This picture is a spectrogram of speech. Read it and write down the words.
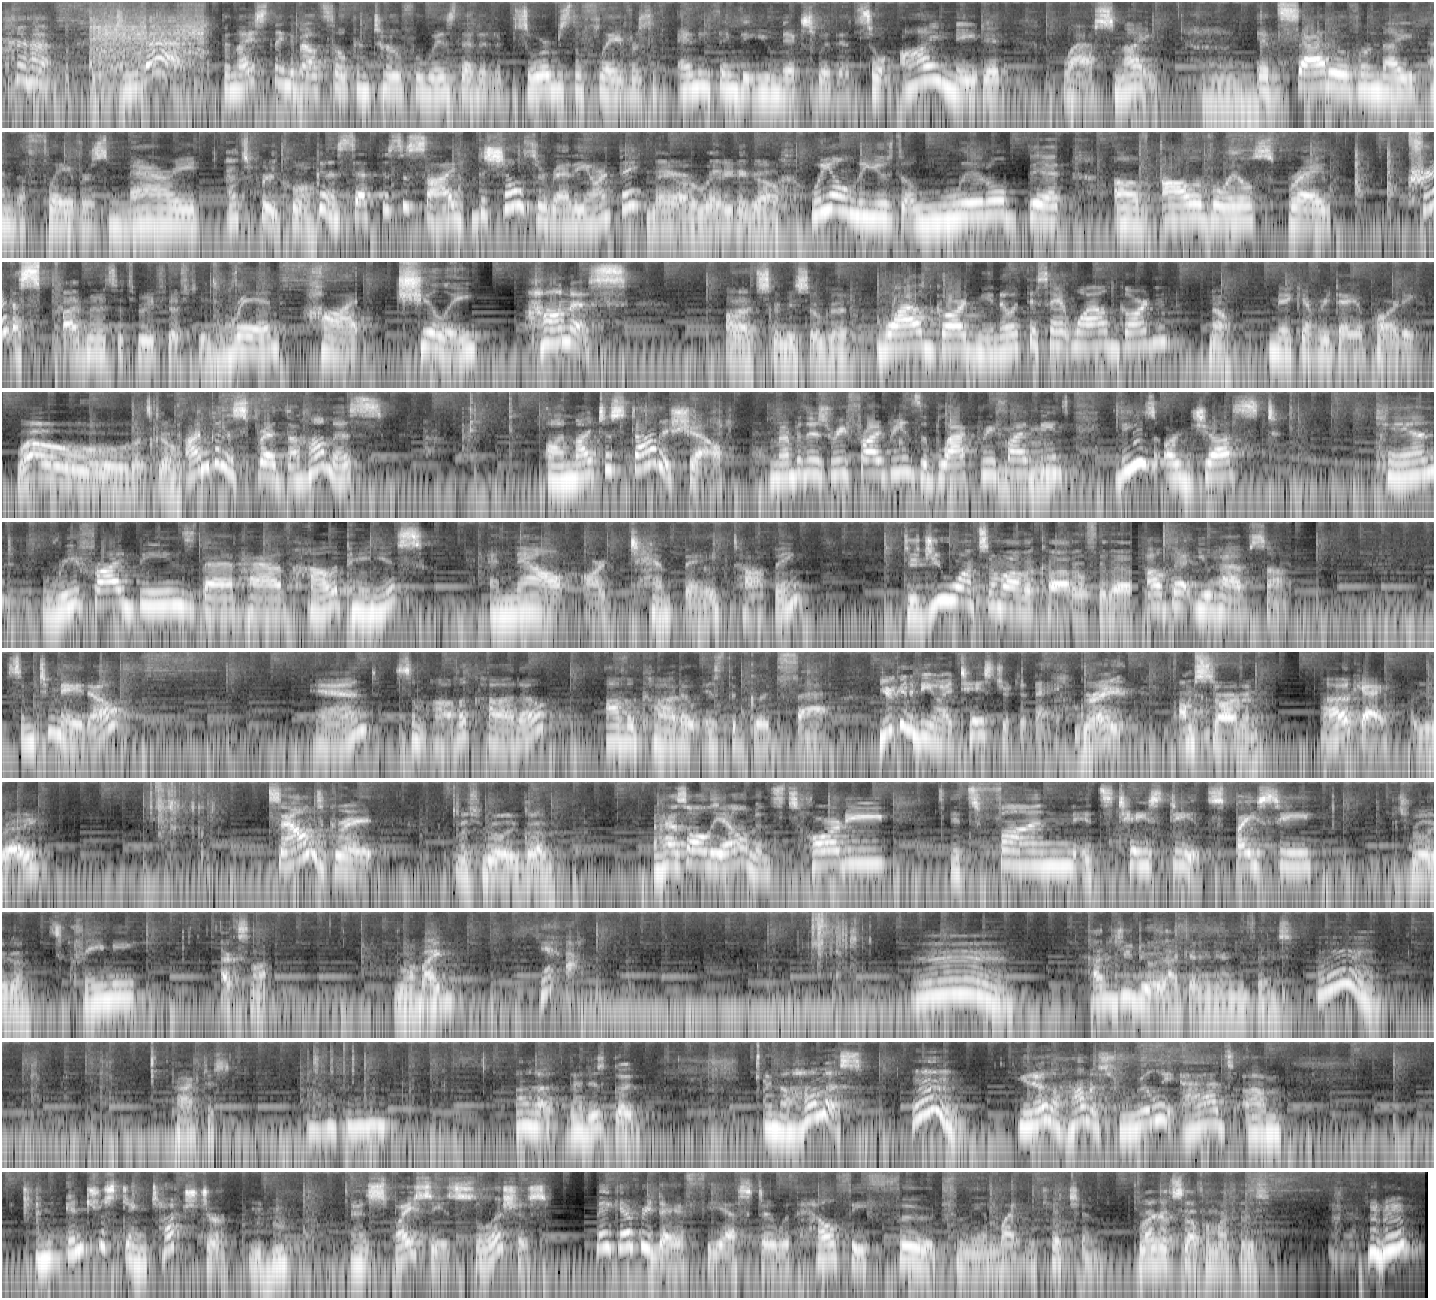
do that. The nice thing about silken tofu is that it absorbs the flavors of anything that you mix with it. So I made it last night. Mm. It sat overnight and the flavors married. That's pretty cool. I'm gonna set this aside. The shells are ready, aren't they? They are ready to go. We only used a little bit of olive oil spray. Crisp, Five minutes at 350. red, hot, chili, hummus. Oh, that's gonna be so good. Wild Garden. You know what they say at Wild Garden? No. Make every day a party. Whoa, let's go. I'm going to spread the hummus on my tostada shell. Remember those refried beans, the black refried mm-hmm. beans? These are just canned refried beans that have jalapenos. And now our tempeh topping. Did you want some avocado for that? I'll bet you have some. Some tomato and some avocado. Avocado is the good fat. You're going to be my taster today. Great. I'm starving. Okay. Are you ready? Sounds great. It's really good. It has all the elements. It's hearty, it's fun, it's tasty, it's spicy, It's really good. it's creamy. Excellent. You want a bite? Yeah. Mmm. How did you do it without getting anything on your face? Mmm. Practice. oh, uh, that, that is good. And the hummus. Mmm. You know, the hummus really adds um, an interesting texture. Mm-hmm. And it's spicy, it's delicious. Make every day a fiesta with healthy food from the Enlightened Kitchen. Do I got stuff on my face?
